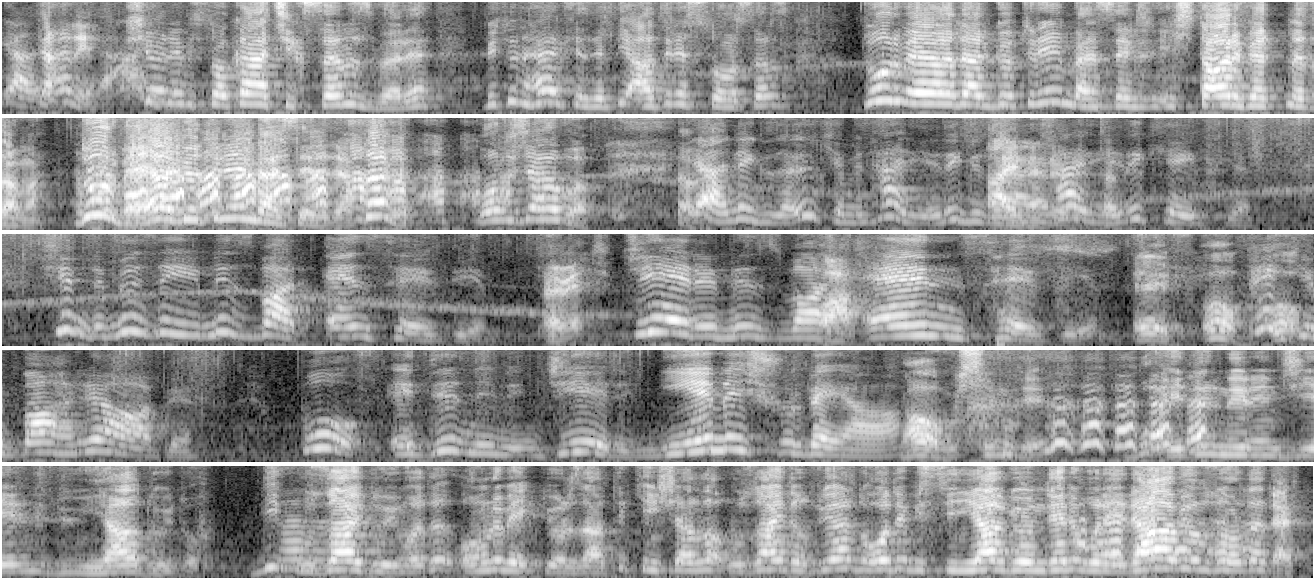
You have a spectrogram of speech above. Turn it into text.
Yani, Yani şöyle bir sokağa çıksanız böyle bütün herkese bir adres sorsanız Dur be ya der götüreyim ben seni. Hiç tarif etmez ama. Dur be ya götüreyim ben seni der. Tabii. Olacağı bu. Tabii. Ya ne güzel ülkemin her yeri güzel, Aynen öyle, her tabii. yeri keyifli. Şimdi müziğimiz var en sevdiğim. Evet. Ciğerimiz var, Var. en sevdiğim. Evet. Of, Peki of. Bahri abi bu Edirne'nin ciğeri niye meşhur be ya? Ya şimdi bu Edirne'nin ciğerini dünya duydu. Bir uzay duymadı. Onu bekliyoruz artık. İnşallah uzay da duyar da o da bir sinyal gönderir buraya. Ne yapıyoruz orada der.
